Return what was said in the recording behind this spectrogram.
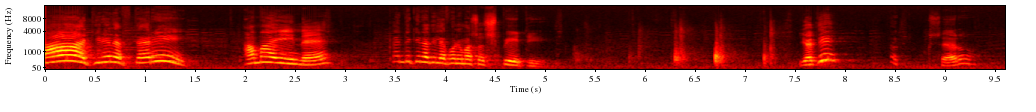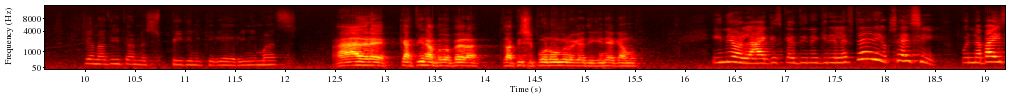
Α, κύριε Λευτέρη, άμα είναι, κάντε και ένα τηλεφώνημα στο σπίτι. Γιατί; Ξέρω. Για να δείτε αν είναι σπίτι είναι η κυρία Ειρήνη μας. Άδρε, κατίνα από εδώ πέρα, θα πεις υπονόμενο για τη γυναίκα μου. Είναι ο Λάκης κάτι είναι κύριε Λευτέρη, ο Ξέση, που είναι να πάεις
